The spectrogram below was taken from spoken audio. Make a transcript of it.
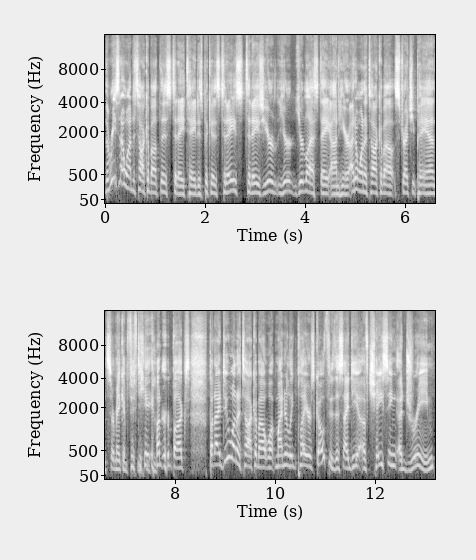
The reason I wanted to talk about this today, Tate, is because today's today's your your your last day on here. I don't want to talk about stretchy pants or making fifty eight hundred bucks, but I do want to talk about what minor league players go through. This idea of chasing a dream,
